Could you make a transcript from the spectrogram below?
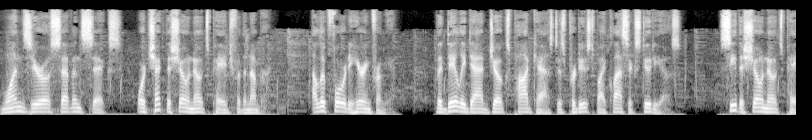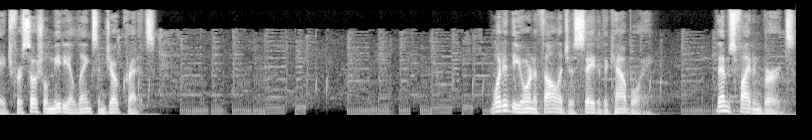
1076, or check the show notes page for the number. I look forward to hearing from you. The Daily Dad Jokes podcast is produced by Classic Studios. See the show notes page for social media links and joke credits. What did the ornithologist say to the cowboy? Them's fightin' birds.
